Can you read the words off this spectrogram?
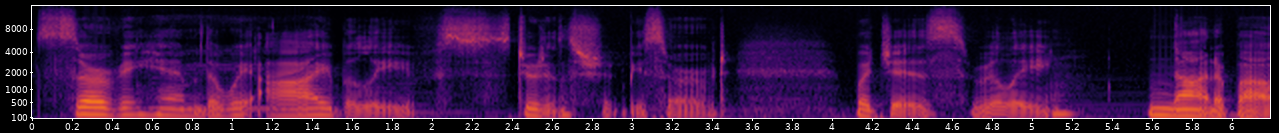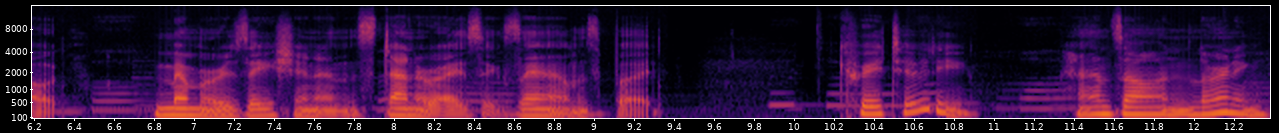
serving him the way I believe students should be served, which is really not about memorization and standardized exams, but creativity, hands on learning.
